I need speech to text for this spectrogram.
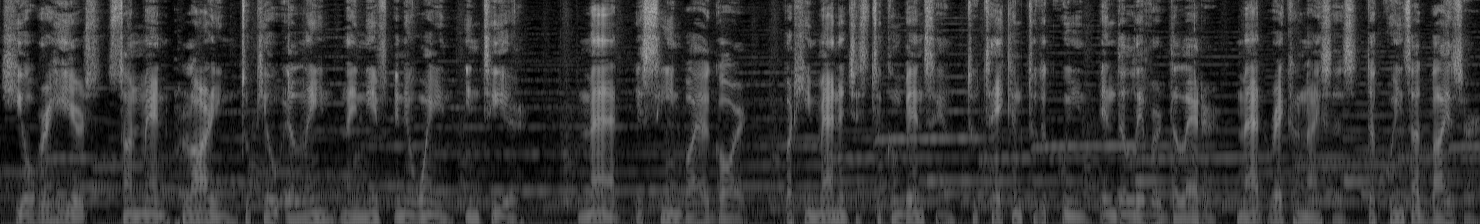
He overhears some men plotting to kill Elayne, Nynaeve, and Egwene in Tear. Mat is seen by a guard, but he manages to convince him to take him to the queen and deliver the letter. Mat recognizes the queen's advisor,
